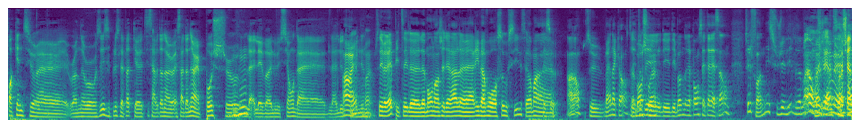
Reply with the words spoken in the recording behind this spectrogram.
fucking sur euh, Ronda Rousey, c'est plus le fait que ça, va donner un, ça a donné un push sur Mhm. l'évolution de, la- de la lutte Ah féminine. ouais. C'est vrai, puis tu sais, le, le monde en général euh, arrive à voir ça aussi. C'est vraiment. Euh, ça. Ah non, c'est bien d'accord. C'est bon des, des, des bonnes réponses intéressantes. C'est le fun, les sujets libres, vraiment. Ah, moi, j'aime ça.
